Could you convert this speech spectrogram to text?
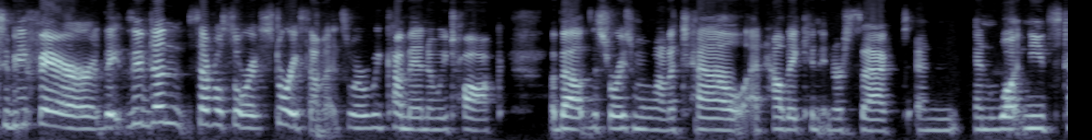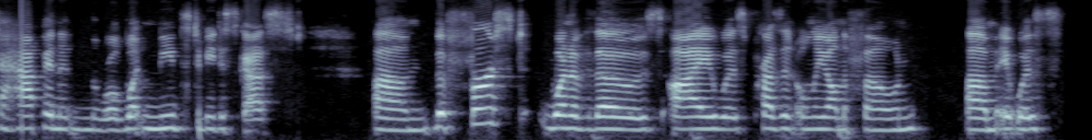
to be fair, they, they've done several story story summits where we come in and we talk about the stories we want to tell and how they can intersect and and what needs to happen in the world, what needs to be discussed. Um, the first one of those, I was present only on the phone. Um, it was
